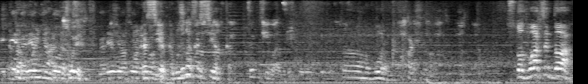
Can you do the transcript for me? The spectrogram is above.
это хуйня. Это же кассетка. Нужна кассетка. 120, да.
